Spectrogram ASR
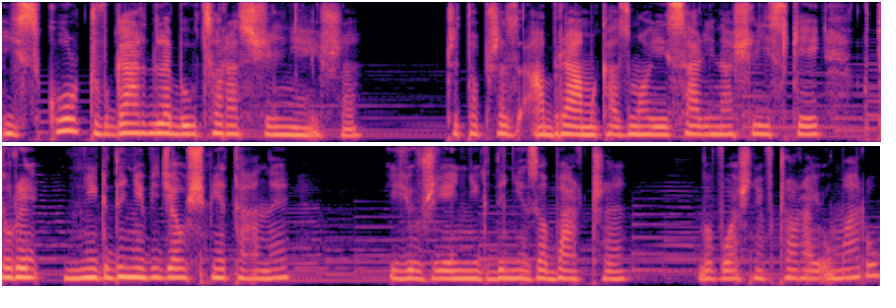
i skurcz w gardle był coraz silniejszy. Czy to przez Abramka z mojej sali na Śliskiej, który nigdy nie widział śmietany i już jej nigdy nie zobaczy, bo właśnie wczoraj umarł?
